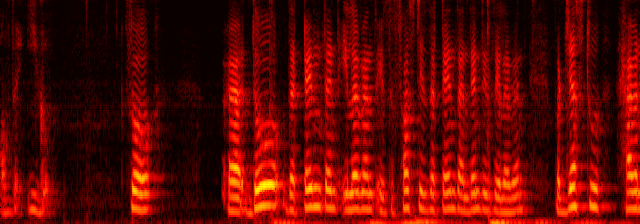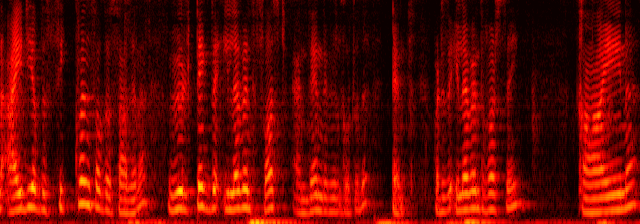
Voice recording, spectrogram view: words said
of the ego. So, uh, though the 10th and 11th is first is the 10th and then it is the 11th but just to have an idea of the sequence of the sadhana we will take the 11th first and then we will go to the 10th what is the 11th verse saying? Kaina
